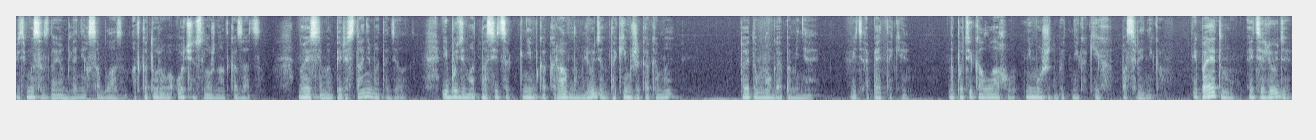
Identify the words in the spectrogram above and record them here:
Ведь мы создаем для них соблазн, от которого очень сложно отказаться. Но если мы перестанем это делать и будем относиться к ним как к равным людям, таким же, как и мы, то это многое поменяет. Ведь опять-таки на пути к Аллаху не может быть никаких посредников. И поэтому эти люди,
